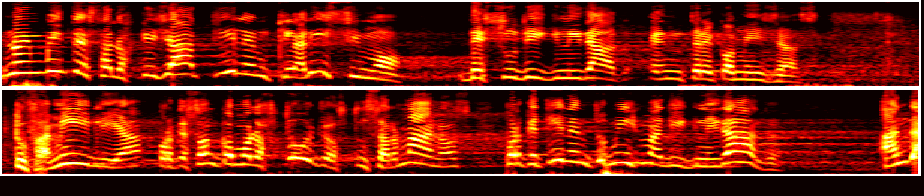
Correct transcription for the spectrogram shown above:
no invites a los que ya tienen clarísimo de su dignidad, entre comillas. Tu familia, porque son como los tuyos, tus hermanos, porque tienen tu misma dignidad. Andá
